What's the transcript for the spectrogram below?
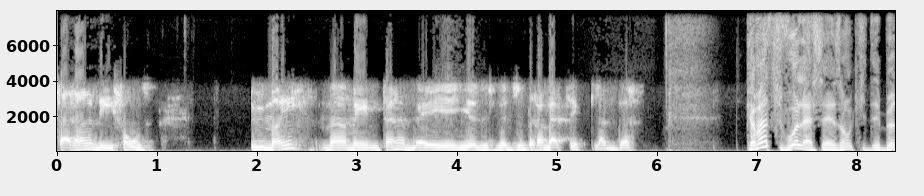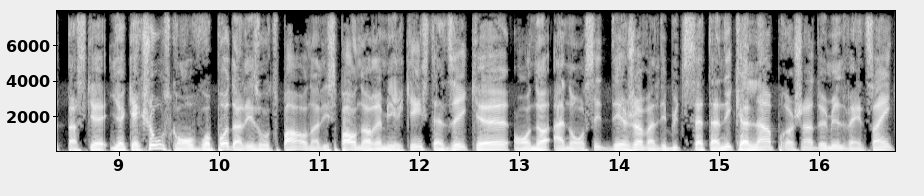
ça rend les choses humaines mais en même temps ben il y, a du- dramatique là-dedans. Comment tu vois la saison qui débute? Parce qu'il y a quelque chose qu'on voit pas dans les autres sports, dans les sports nord-américains, c'est-à-dire qu'on a annoncé déjà avant le début de cette année que l'an prochain, en 2025,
